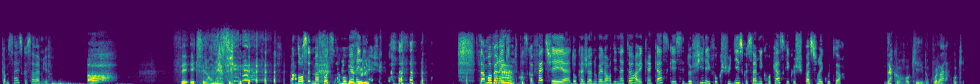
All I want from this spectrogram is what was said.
Comme ça, est-ce que ça va mieux? Ah C'est excellent, merci. Pardon, c'est de ma faute, c'est un mauvais réglage. c'est un mauvais réglage parce qu'en fait, j'ai donc j'ai un nouvel ordinateur avec un casque et c'est deux fils et il faut que je lui dise que c'est un micro casque et que je suis pas sur écouteur. D'accord, ok, donc voilà, voilà. ok.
